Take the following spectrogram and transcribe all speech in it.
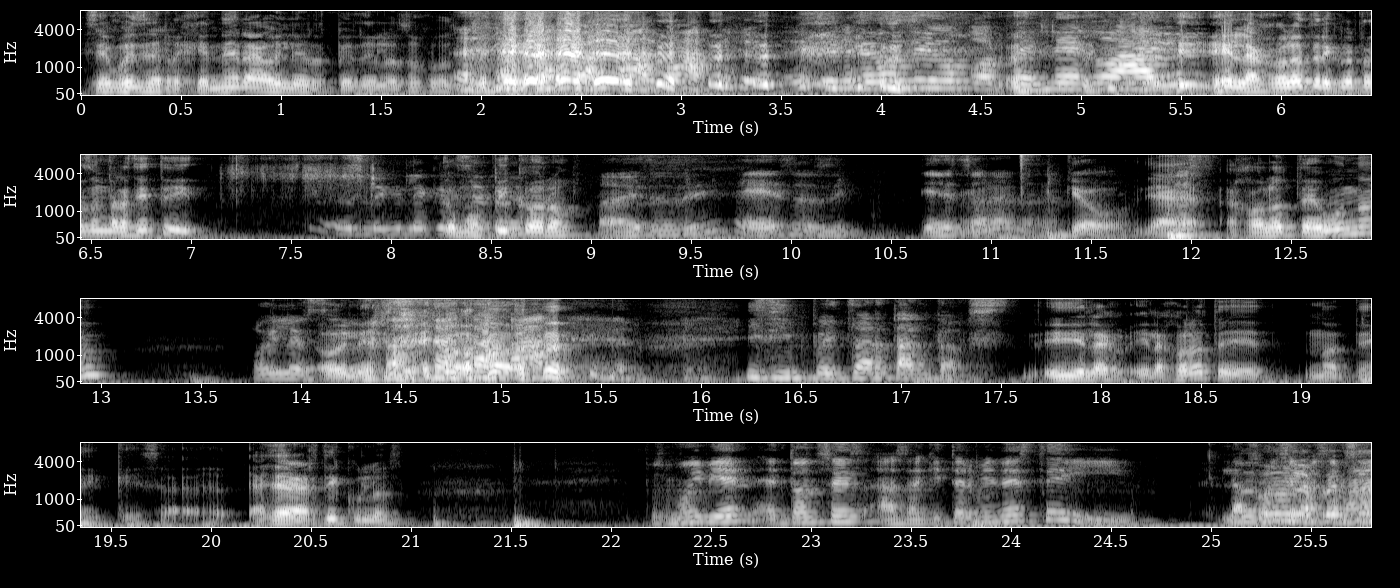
Ese güey se regenera, hoy le perdió los ojos. güey. Se quedó ciego por pendejo. Ay. El ajolote le cortas un bracito y Le- le crece como pícoro. Ah, Eso sí, eso sí. Tienes toda la razón. ¿Qué hubo? Ya, ajolote 1, Euler, sí. Euler güey. 0. Y sin pensar tanto. y el, el ajolote no tiene que hacer artículos. Pues muy bien, entonces hasta aquí termina este y La Nos vemos la próxima próxima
